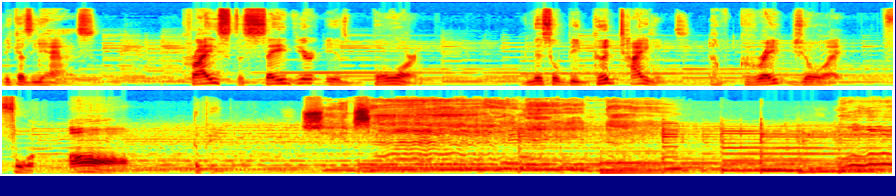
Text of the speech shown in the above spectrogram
because He has. Christ the Savior is born, and this will be good tidings of great joy for all the people. Singing night, holy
